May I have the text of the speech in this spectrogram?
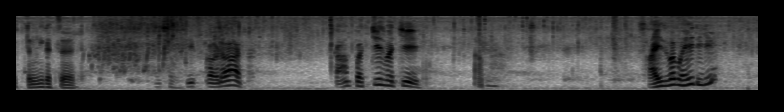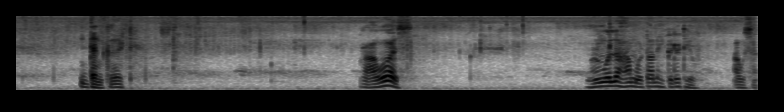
उचल नाही कचल ती कडक. काम पच्चीस बच्ची साईज बघ भाई तिची. दणकट. रावस. म्हणून बोललो हा मोठाला इकडे ठेव. औसा.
